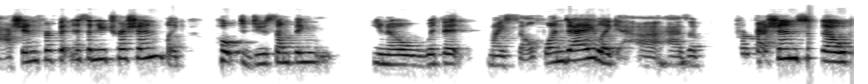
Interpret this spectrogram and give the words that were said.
passion for fitness and nutrition. Like, hope to do something, you know, with it myself one day, like uh, mm-hmm. as a profession. So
